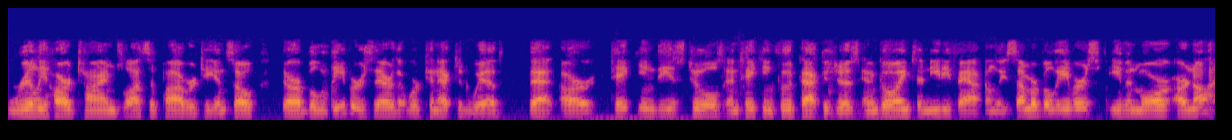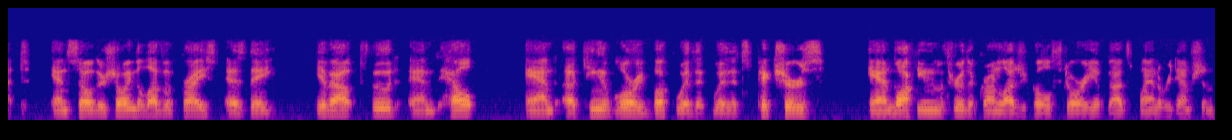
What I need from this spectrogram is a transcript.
really hard times, lots of poverty. And so there are believers there that we're connected with that are taking these tools and taking food packages and going to needy families. Some are believers, even more are not. And so they're showing the love of Christ as they give out food and help and a King of Glory book with it, with its pictures and walking them through the chronological story of God's plan of redemption.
